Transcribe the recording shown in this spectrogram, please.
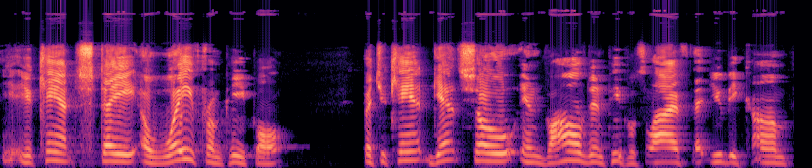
You can't stay away from people, but you can't get so involved in people's life that you become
